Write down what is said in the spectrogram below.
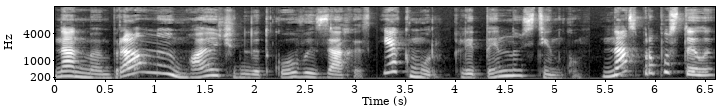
над мембраною маючи додатковий захист, як мур, клітинну стінку. Нас пропустили,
